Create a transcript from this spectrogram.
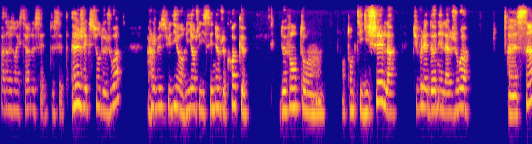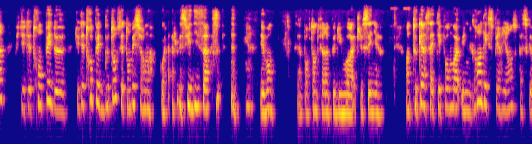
pas de raison extérieure de cette, de cette injection de joie. Alors je me suis dit en riant, j'ai dit, Seigneur, je crois que devant ton, ton petit guichet, là, tu voulais donner la joie à un saint, puis tu t'es trompé de, tu t'es trompé de bouton, c'est tombé sur moi. Voilà, je me suis dit ça. Mais bon, c'est important de faire un peu d'humour avec le Seigneur. En tout cas, ça a été pour moi une grande expérience parce que,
